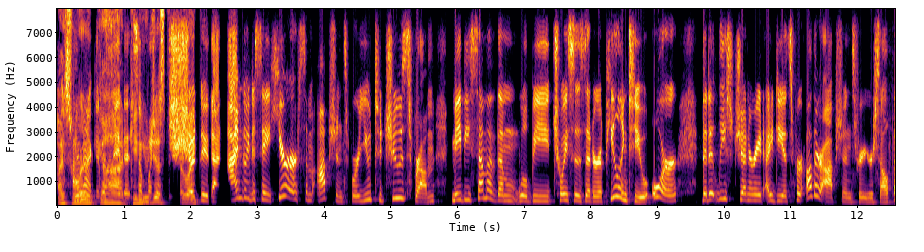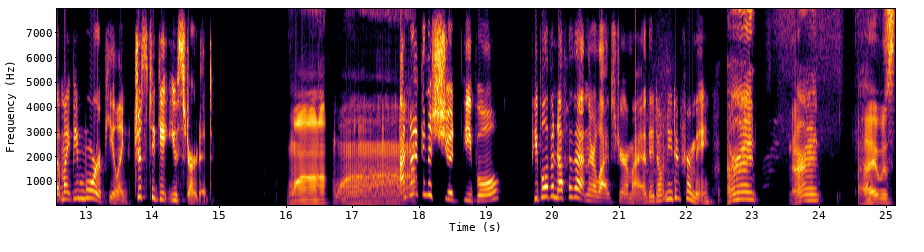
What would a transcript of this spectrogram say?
I swear to God, can you just should like... do that? I'm going to say here are some options for you to choose from. Maybe some of them will be choices that are appealing to you, or that at least generate ideas for other options for yourself that might be more appealing, just to get you started. Wah, wah. I'm not going to should people. People have enough of that in their lives, Jeremiah. They don't need it from me. All right, all right. I was,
